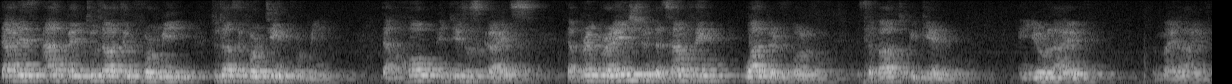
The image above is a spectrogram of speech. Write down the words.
that is Advent 2000 for me, 2014 for me. The hope in Jesus Christ, the preparation that something wonderful is about to begin in your life and my life.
